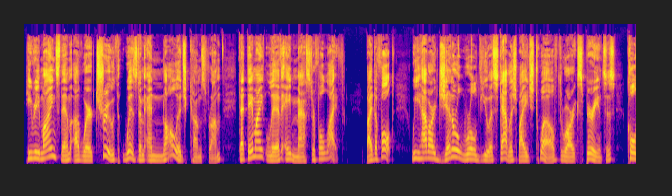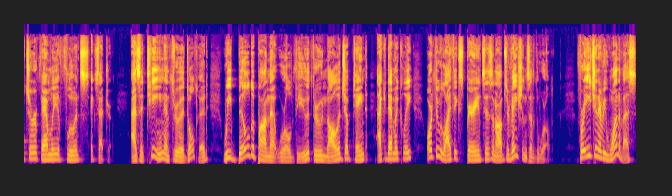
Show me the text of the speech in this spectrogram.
he reminds them of where truth, wisdom, and knowledge comes from that they might live a masterful life. By default, we have our general worldview established by age 12 through our experiences, culture, family affluence, etc. As a teen and through adulthood, we build upon that worldview through knowledge obtained academically or through life experiences and observations of the world. For each and every one of us,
